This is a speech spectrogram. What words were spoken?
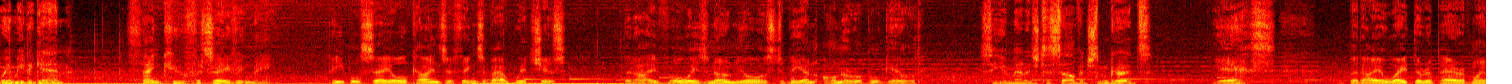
we meet again. Thank you for saving me. People say all kinds of things about witchers, but I've always known yours to be an honorable guild. So you managed to salvage some goods. Yes, but I await the repair of my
